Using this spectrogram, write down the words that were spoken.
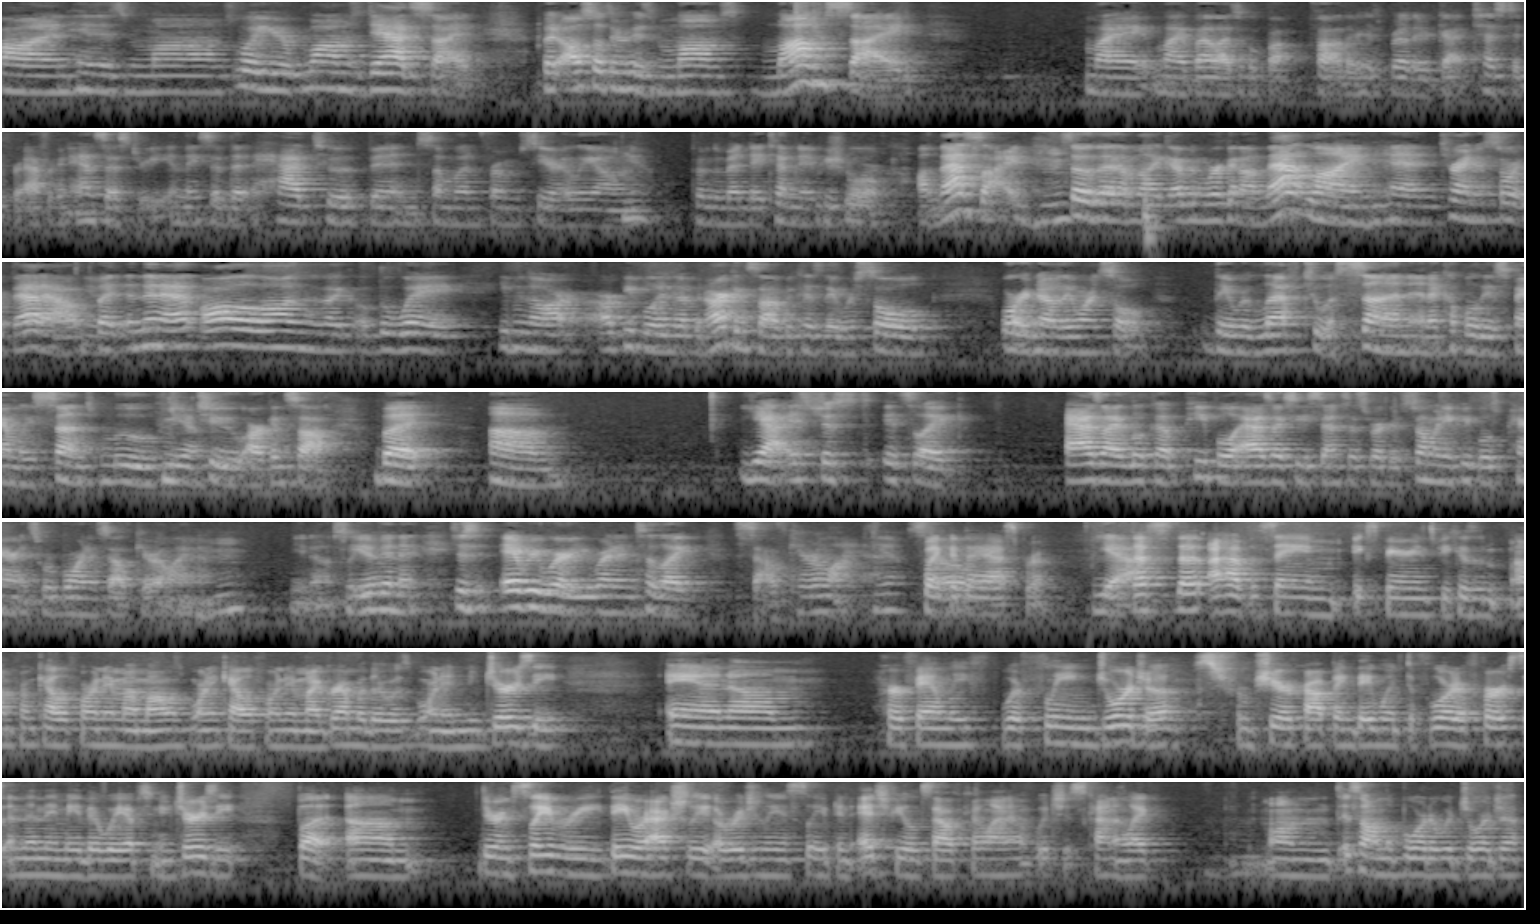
on his mom's, well, your mom's dad's side, but also through his mom's mom's side my my biological father, his brother, got tested for African ancestry, and they said that had to have been someone from Sierra Leone. Yeah. From the Mende Temne people sure. on that side, mm-hmm. so that I'm like I've been working on that line mm-hmm. and trying to sort that out. Yeah. But and then at, all along like the way, even though our, our people ended up in Arkansas because they were sold, or no, they weren't sold. they were left to a son, and a couple of these families' sons moved Yeah. to Arkansas. But um, yeah, it's just it's like as I look up people, as I see census records, so many people's parents were born in South Carolina. Mhm. You know, so Yeah. even just everywhere you run into like South Carolina. Yeah, it's like a diaspora. Yeah, That's that. I have the same experience because I'm from California. My mom was born in California. My grandmother was born in New Jersey, and um, her family were fleeing Georgia from sharecropping. They went to Florida first, and then they made their way up to New Jersey. But um, during slavery, they were actually originally enslaved in Edgefield, South Carolina, which is kind of like on it's on the border with Georgia.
